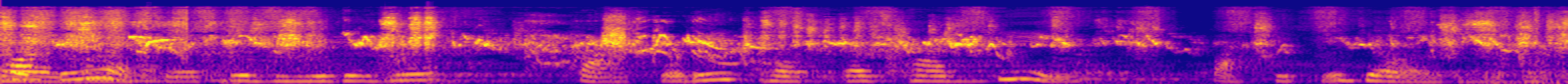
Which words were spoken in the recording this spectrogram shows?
ঘরে লাগে। একে দিয়ে দেবো। তারপরে ঘরটা ছাদ দিয়ে পাখিকে জল দিয়ে দেবো।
